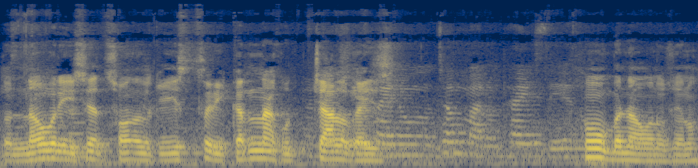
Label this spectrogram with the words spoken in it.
તો નવરી છે જ સોનલ કે ઇસ્ત્રી કરી નાખું ચાલો ગાઈઝ. શું બનાવવાનું છે એનું?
